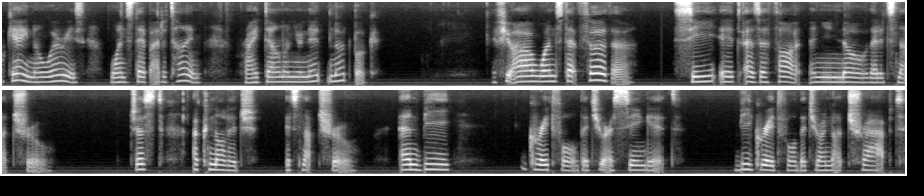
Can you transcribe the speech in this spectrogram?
okay, no worries. One step at a time. Write down on your net- notebook. If you are one step further, see it as a thought and you know that it's not true. Just acknowledge it's not true and be grateful that you are seeing it. Be grateful that you are not trapped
